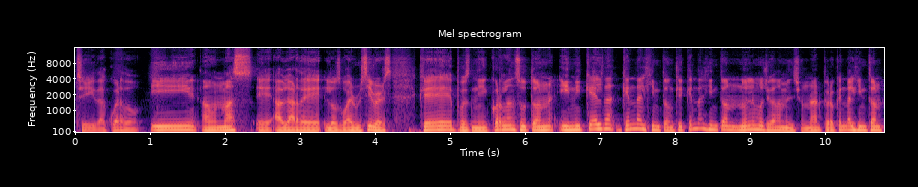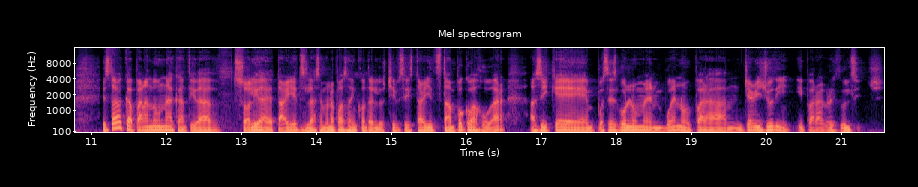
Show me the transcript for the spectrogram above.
Sí, de acuerdo. Y aún más eh, hablar de los wide receivers, que pues ni Corland Sutton y ni Kendall Hinton, que Kendall Hinton no le hemos llegado a mencionar, pero Kendall Hinton estaba acaparando una cantidad sólida de targets la semana pasada en contra de los Chiefs, 6 targets, tampoco va a jugar, así que pues es volumen bueno para um, Jerry Judy y para Greg Dulcich.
